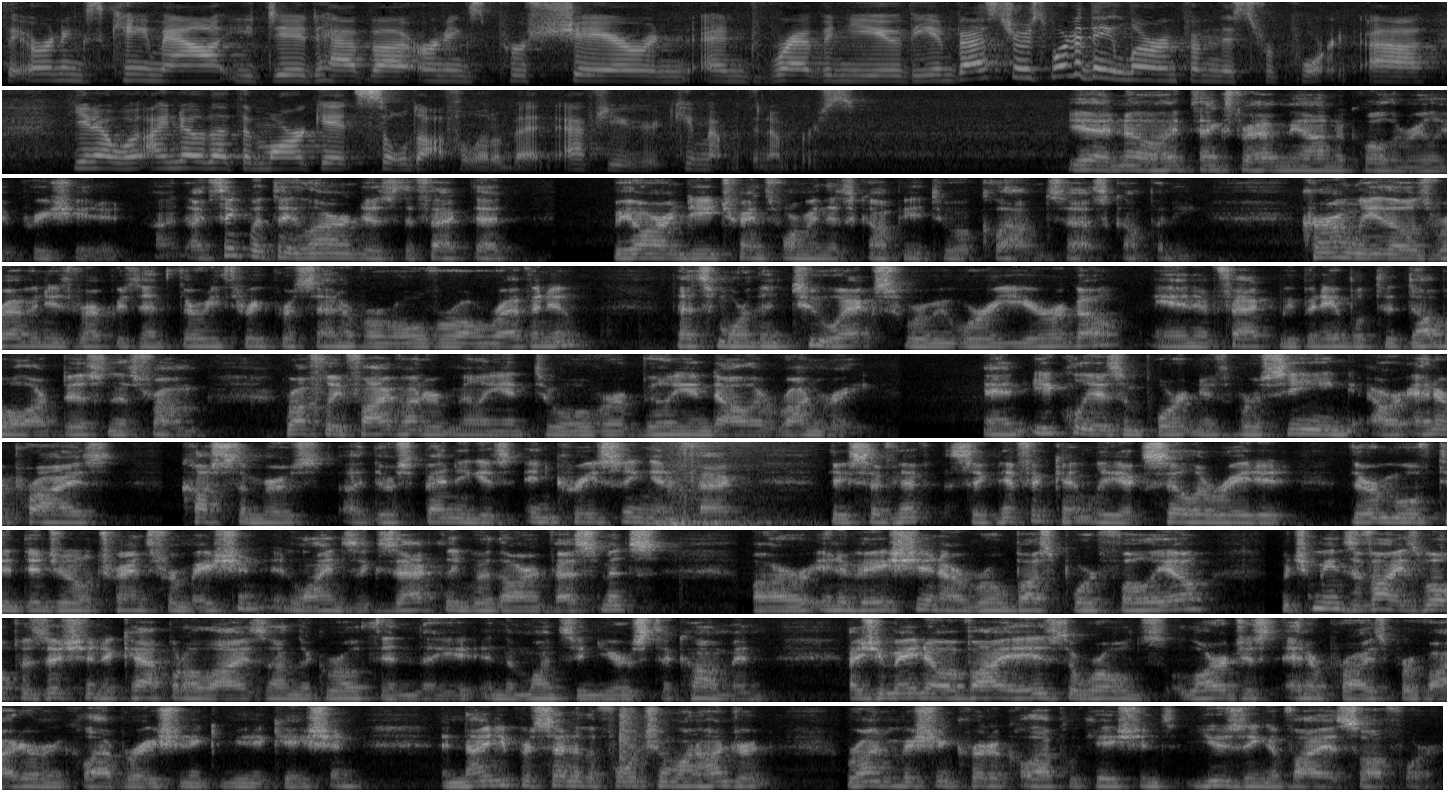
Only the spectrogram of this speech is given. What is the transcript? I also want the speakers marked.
Speaker 1: The earnings came out. You did have uh, earnings per share and, and revenue. The investors, what did they learn from this report? Uh, you know, I know that the market sold off a little bit after you came out with the numbers.
Speaker 2: Yeah, no, thanks for having me on, Nicole. I really appreciate it. I think what they learned is the fact that we are indeed transforming this company into a cloud and SaaS company. Currently, those revenues represent 33% of our overall revenue. That's more than 2x where we were a year ago. And in fact, we've been able to double our business from roughly 500 million to over a billion dollar run rate. And equally as important is we're seeing our enterprise customers, uh, their spending is increasing. And in fact, they significantly accelerated their move to digital transformation. It aligns exactly with our investments, our innovation, our robust portfolio, which means Avaya is well positioned to capitalize on the growth in the in the months and years to come. And as you may know, Avaya is the world's largest enterprise provider in collaboration and communication, and 90% of the Fortune 100 run mission critical applications using Avaya software.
